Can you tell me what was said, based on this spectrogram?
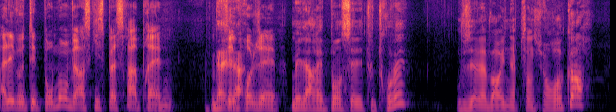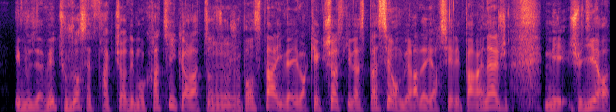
allez, votez pour moi, on verra ce qui se passera après. Ben, C'est le projet. Mais la réponse, elle est toute trouvée. Vous allez avoir une abstention record. Et vous avez toujours cette fracture démocratique. Alors l'abstention, Mm. je ne pense pas. Il va y avoir quelque chose qui va se passer. On verra d'ailleurs s'il y a les parrainages. Mais je veux dire,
